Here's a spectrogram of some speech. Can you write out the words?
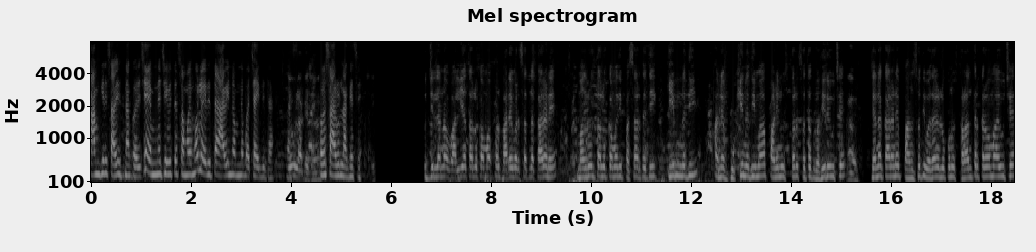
કામગીરી સારી રીતના કરી છે. એમને જેવી રીતે સમય મળ્યો એ રીતે આવીને અમને બચાવી લીધા. કેવું લાગે છે? હવે સારું લાગે છે. જિલ્લાના વાલિયા તાલુકામાં પણ ભારે વરસાદના કારણે માંગરોળ તાલુકામાંથી પસાર થતી કીમ નદી અને ભૂખી નદીમાં પાણીનું સ્તર સતત વધી રહ્યું છે. જેના કારણે પાંચસો થી વધારે લોકોનું સ્થળાંતર કરવામાં આવ્યું છે.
